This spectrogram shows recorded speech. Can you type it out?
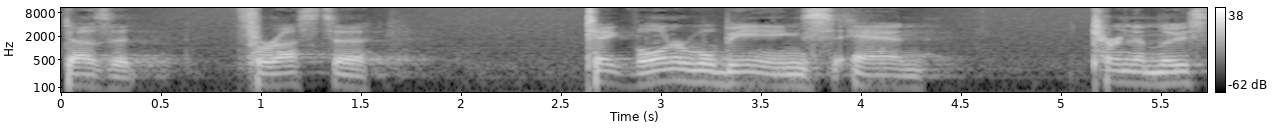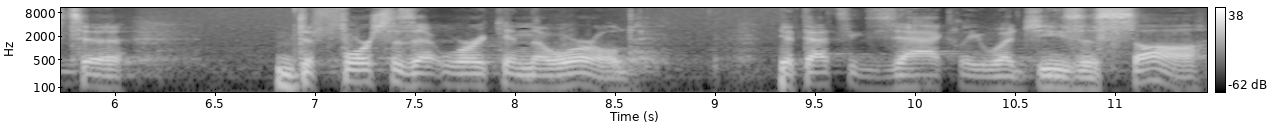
does it, for us to take vulnerable beings and turn them loose to the forces at work in the world. Yet that's exactly what Jesus saw,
